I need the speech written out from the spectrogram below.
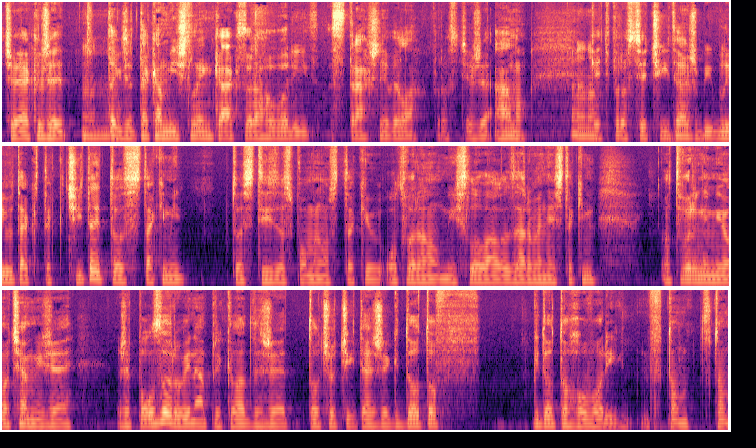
Čo je akože, uh-huh. takže taká myšlienka, ktorá hovorí strašne veľa. Proste, že áno. áno. Keď proste čítaš Bibliu, tak, tak čítaj to s takými, to si ty spomenul, s takým otvorenou myslou, ale zároveň aj s takým otvorenými očami, že, že pozoruj napríklad, že to, čo čítaš, že kto to kto to hovorí v tom, v tom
